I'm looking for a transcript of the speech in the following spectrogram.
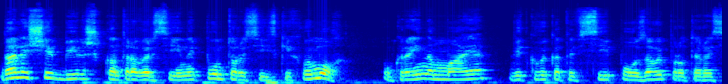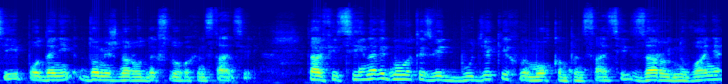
Далі ще більш контроверсійний пункт російських вимог. Україна має відкликати всі позови проти Росії, подані до міжнародних судових інстанцій, та офіційно відмовитись від будь-яких вимог компенсацій за руйнування,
